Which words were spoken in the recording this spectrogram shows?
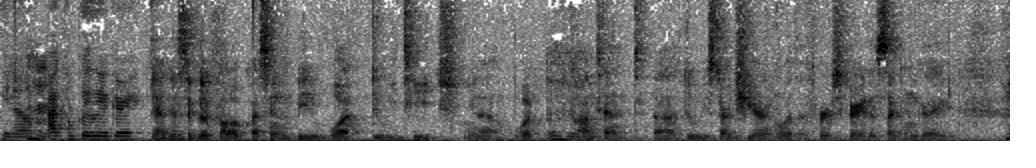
you know, I completely agree. Yeah, I guess a good follow up question would be what do we teach? You know, what Mhm. content uh, do we start sharing with a first grade, a second grade, a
